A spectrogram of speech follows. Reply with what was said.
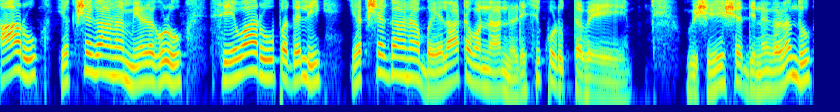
ಆರು ಯಕ್ಷಗಾನ ಮೇಳಗಳು ಸೇವಾ ರೂಪದಲ್ಲಿ ಯಕ್ಷಗಾನ ಬಯಲಾಟವನ್ನು ನಡೆಸಿಕೊಡುತ್ತವೆ. ವಿಶೇಷ ದಿನಗಳಂದು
